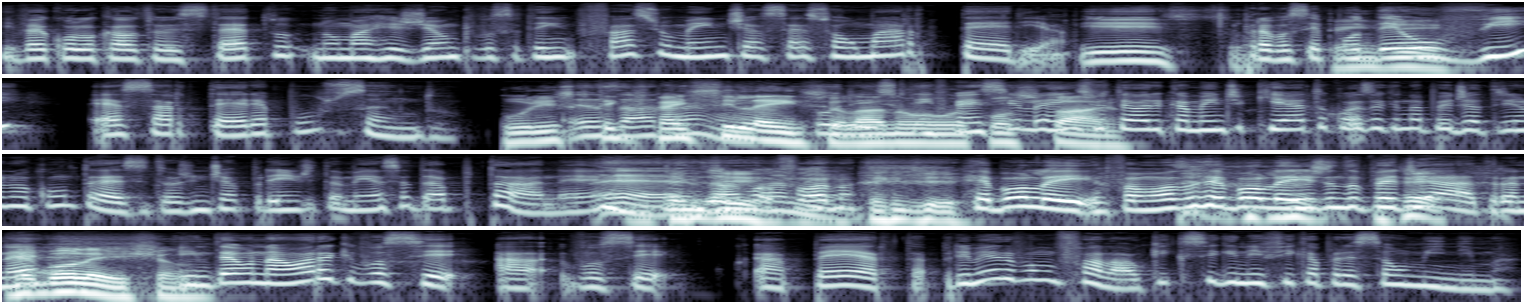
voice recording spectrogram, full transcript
e vai colocar o teu esteto numa região que você tem facilmente acesso a uma artéria. Isso. Para você poder Entendi. ouvir essa artéria pulsando. Por isso que tem que ficar em Exatamente. silêncio Por lá isso no tem que ficar em silêncio consultório. teoricamente quieto, coisa que na pediatria não acontece. Então a gente aprende também a se adaptar, né? É, de alguma exatamente. forma. Entendi. Rebolei, o famoso rebolation do pediatra, né? Rebolation. Então, na hora que você, a- você aperta, primeiro vamos falar o que, que significa pressão mínima.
